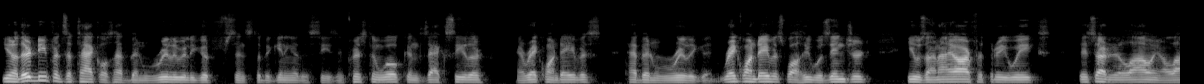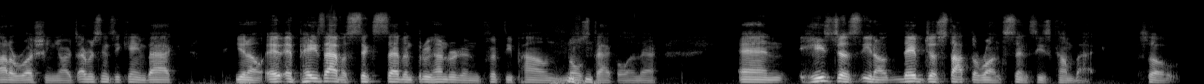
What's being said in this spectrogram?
you know, their defensive tackles have been really, really good since the beginning of the season. Christian Wilkins, Zach Sieler, and Raekwon Davis have been really good. Raekwon Davis, while he was injured, he was on IR for three weeks. They started allowing a lot of rushing yards ever since he came back. You know, it, it pays to have a six, seven, 350 pound nose tackle in there. And he's just, you know, they've just stopped the run since he's come back. So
